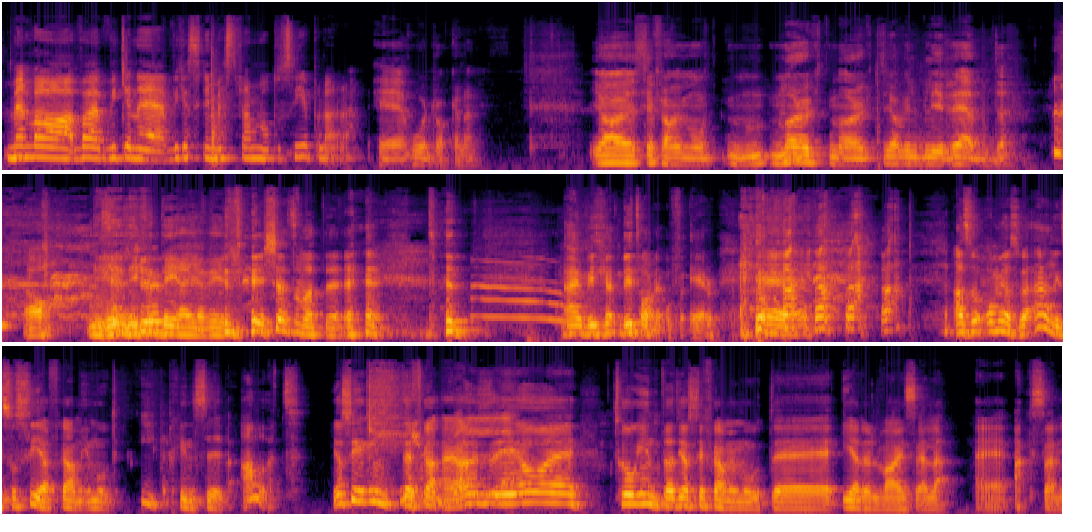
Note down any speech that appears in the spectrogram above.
Men vad, vad, vilken är, vilka ser ni mest fram emot att se på lördag? Eh, hårdrockarna. Jag ser fram emot mörkt, mörkt. Jag vill bli rädd. Ja. Det är lite det jag vill. Det känns som att... Eh, nej, vi, vi tar det off air. Alltså om jag ska vara ärlig så ser jag fram emot i princip allt. Jag ser inte fram... Alltså, jag eh, tror inte att jag ser fram emot eh, Edelweiss eller eh, Axel.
